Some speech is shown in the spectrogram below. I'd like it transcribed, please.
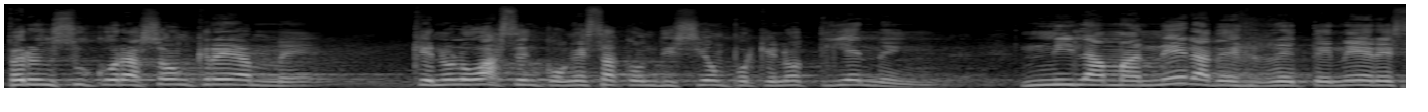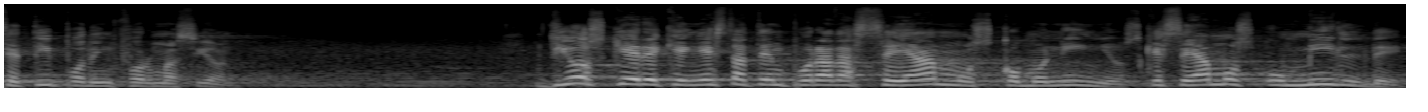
pero en su corazón, créanme, que no lo hacen con esa condición porque no tienen ni la manera de retener ese tipo de información. Dios quiere que en esta temporada seamos como niños, que seamos humildes,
